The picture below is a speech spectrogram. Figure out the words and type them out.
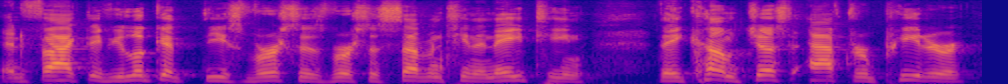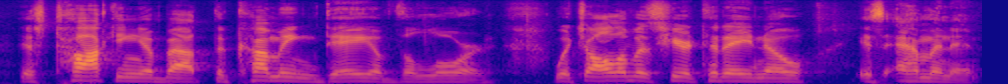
In fact, if you look at these verses, verses 17 and 18, they come just after Peter is talking about the coming day of the Lord, which all of us here today know is imminent.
